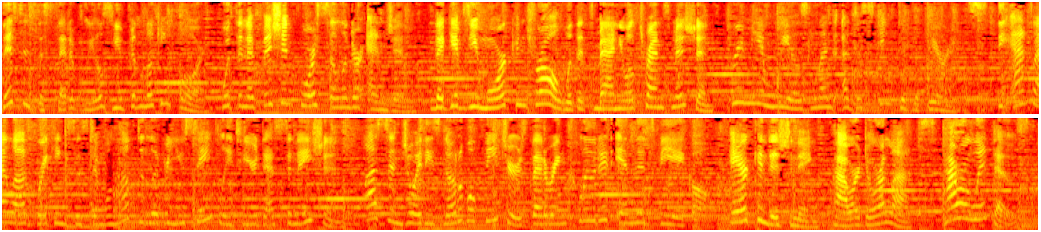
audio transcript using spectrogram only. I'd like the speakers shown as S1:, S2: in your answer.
S1: This is the set of wheels you've been looking for with an efficient four-cylinder engine that gives you more control with its manual transmission. Premium wheels lend a distinctive appearance. The anti-lock braking system will help deliver you safely to your destination. Plus, enjoy these notable features that are included in this vehicle. Air conditioning, power door locks, power windows,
